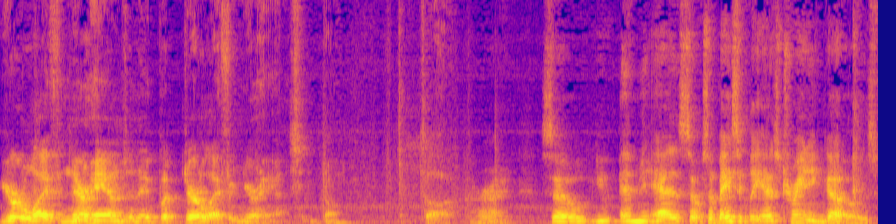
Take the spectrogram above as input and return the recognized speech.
your life in their hands and they put their life in your hands. you know. So, All right. So you and as so so basically as training goes,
